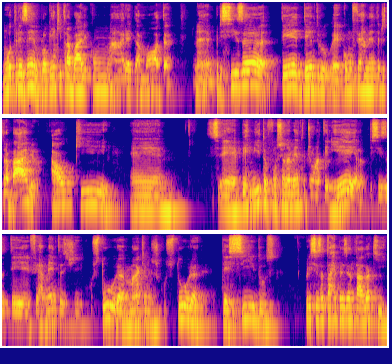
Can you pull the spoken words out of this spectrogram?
Um outro exemplo, alguém que trabalhe com a área da moda, né, precisa ter dentro, é, como ferramenta de trabalho, algo que é, é, permita o funcionamento de um ateliê, ela precisa ter ferramentas de costura, máquinas de costura, tecidos, precisa estar representado aqui.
